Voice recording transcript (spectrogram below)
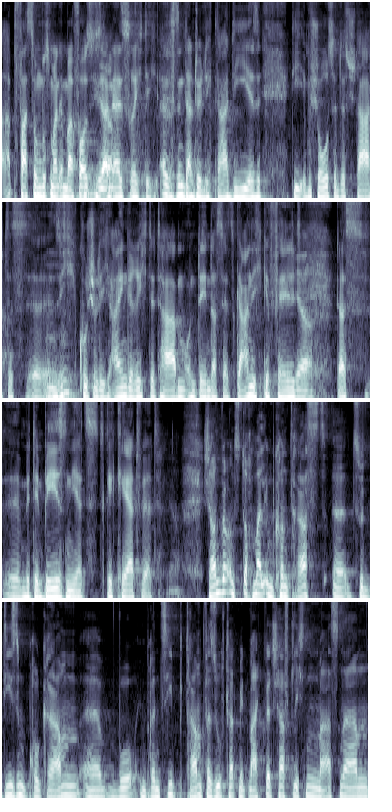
Abfassung muss man immer vorsichtig sein, ja. das ist richtig. Also es sind natürlich gerade die, die im Schoße des Staates äh, mhm. sich kuschelig eingerichtet haben und denen das jetzt gar nicht gefällt, ja. dass äh, mit dem Besen jetzt gekehrt wird. Ja. Schauen wir uns doch mal im Kontrast äh, zu diesem Programm, äh, wo im Prinzip Trump versucht hat, mit marktwirtschaftlichen Maßnahmen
